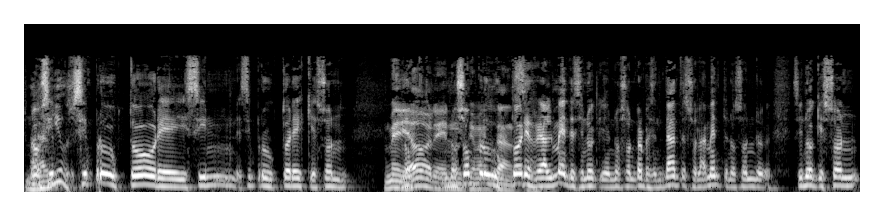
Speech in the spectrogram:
No, sin, maravilloso. sin productores y sin, sin productores que son... Mediadores, No, son productores instancia. realmente, sino que no son representantes solamente, no son, sino que son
